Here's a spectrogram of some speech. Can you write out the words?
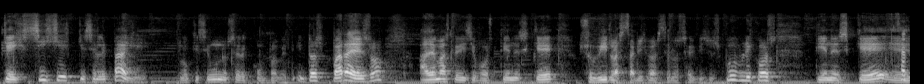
que exige que se le pague, lo que uno se le compromete. Entonces, para eso, además te dice, vos tienes que subir las tarifas de los servicios públicos, tienes que eh,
